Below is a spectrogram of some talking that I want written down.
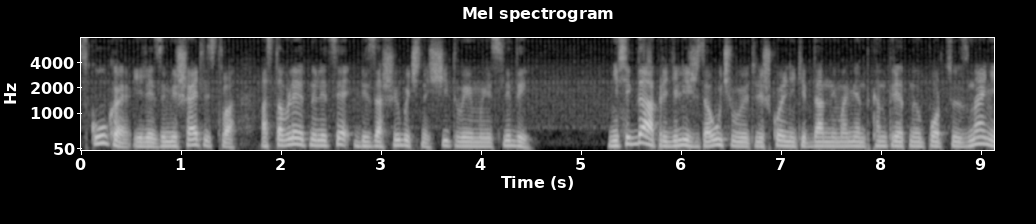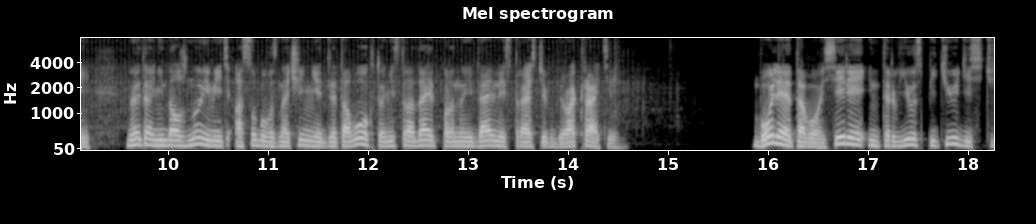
Скука или замешательство оставляют на лице безошибочно считываемые следы. Не всегда определишь, заучивают ли школьники в данный момент конкретную порцию знаний, но это не должно иметь особого значения для того, кто не страдает параноидальной страстью к бюрократии. Более того, серия интервью с 50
